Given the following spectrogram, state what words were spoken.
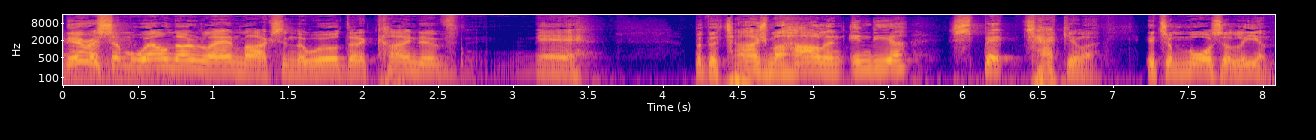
There are some well known landmarks in the world that are kind of meh. But the Taj Mahal in India, spectacular. It's a mausoleum.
